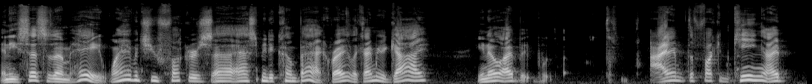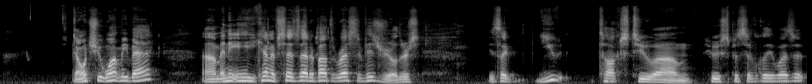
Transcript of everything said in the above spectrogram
And he says to them, "Hey, why haven't you fuckers uh, asked me to come back? Right? Like I'm your guy. You know, I I am the fucking king. I don't you want me back?" Um, and he, he kind of says that about the rest of Israel. There's, he's like, you talks to um, who specifically was it?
